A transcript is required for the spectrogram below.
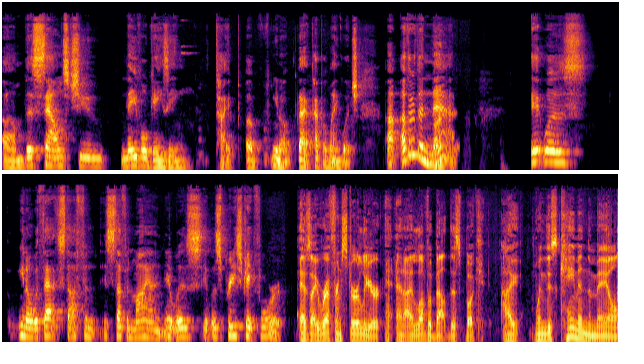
um, this sounds too navel gazing type of, you know, that type of language. Uh, other than that, right. it was, you know, with that stuff and stuff in mind, it was it was pretty straightforward. As I referenced earlier, and I love about this book, I when this came in the mail,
